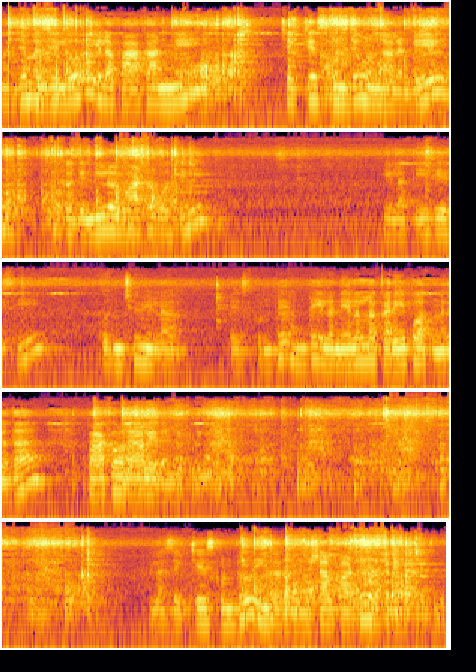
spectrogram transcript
మధ్య మధ్యలో ఇలా పాకాన్ని చెక్ చేసుకుంటూ ఉండాలండి. ఒక గిన్నెలో వాటర్ పోసి ఇలా తీసేసి కొంచెం ఇలా వేసుకుంటే అంటే ఇలా నీళ్ళల్లో కరిగిపోతుంది కదా పాకం రాలేదండి ఇప్పుడు ఇంకా. ఇలా చెక్ చేసుకుంటూ ఇంకా రెండు నిమిషాల పాటు ఉడకనివ్వాలి ఇప్పుడు.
